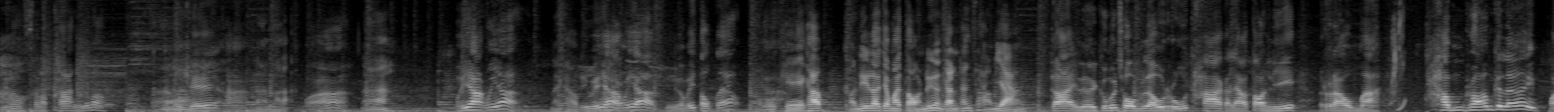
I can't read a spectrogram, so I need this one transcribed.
นี่เราสลับข้างหรือเปล่าอ่าอ่า โอเคอ่านั่นละว้านะไม่ยากไม่ยากนะครับนี่ไม่ยากไม่ยากเหงื่อไม่ตกแล้ว โอเคครับ คราวนี้เราจะมาต่อเนื่องกันทั้ง 3 อย่าง ได้เลยคุณผู้ชมเรารู้ท่ากันแล้วตอนนี้เรามาทำพร้อมกันเลย ไป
